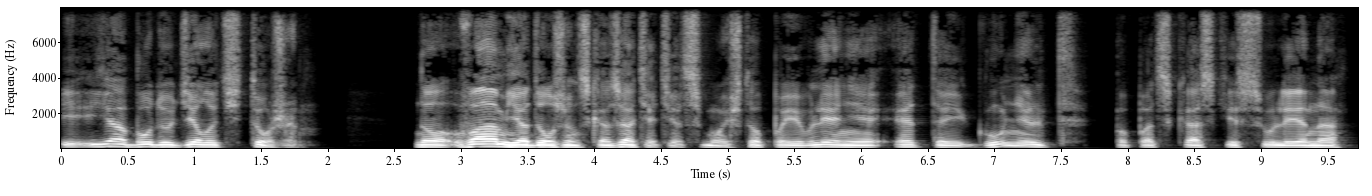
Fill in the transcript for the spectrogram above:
И я буду делать то же. Но вам я должен сказать, отец мой, что появление этой Гунельд по подсказке Сулена —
